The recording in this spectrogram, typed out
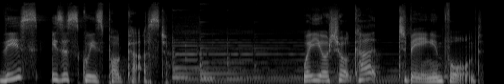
This is a Squiz podcast. We're your shortcut to being informed.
